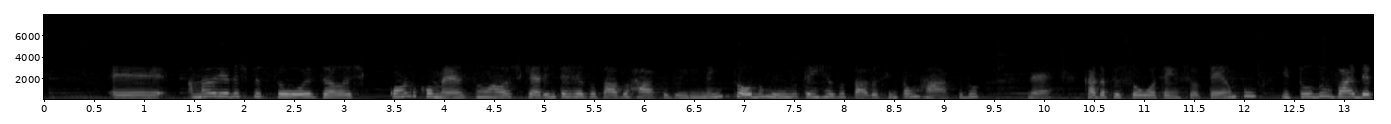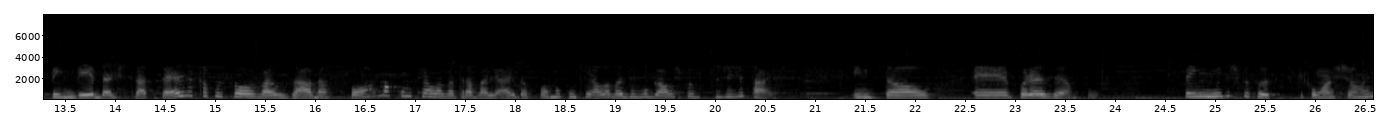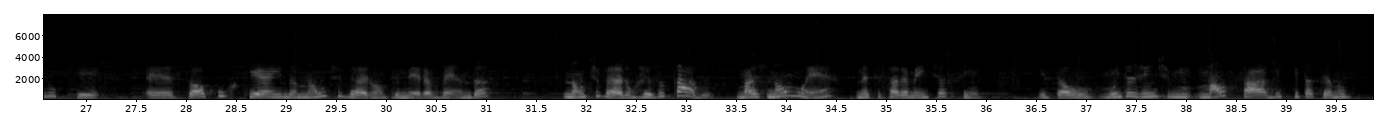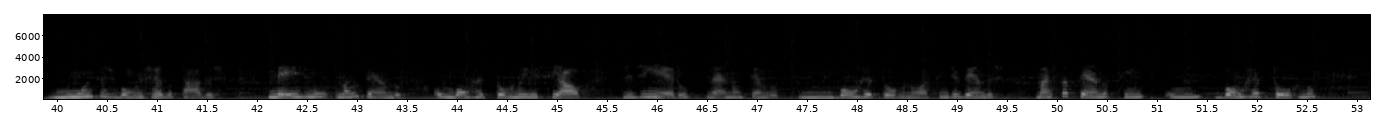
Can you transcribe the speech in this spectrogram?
é, a maioria das pessoas, elas quando começam, elas querem ter resultado rápido e nem todo mundo tem resultado assim tão rápido, né? Cada pessoa tem o seu tempo e tudo vai depender da estratégia que a pessoa vai usar, da forma com que ela vai trabalhar e da forma com que ela vai divulgar os produtos digitais. Então, é, por exemplo, tem muitas pessoas que ficam achando que é, só porque ainda não tiveram a primeira venda, não tiveram resultados. Mas não é necessariamente assim. Então, muita gente mal sabe que está tendo muitos bons resultados, mesmo não tendo um bom retorno inicial de dinheiro, né? Não tendo um bom retorno assim de vendas, mas está tendo sim um bom retorno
